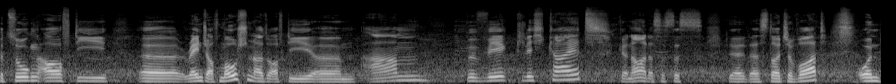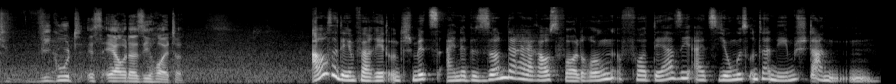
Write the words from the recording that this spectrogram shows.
bezogen auf die äh, Range of Motion, also auf die ähm, Armbeweglichkeit, genau, das ist das, das deutsche Wort, und wie gut ist er oder sie heute. Außerdem verrät uns Schmitz eine besondere Herausforderung, vor der sie als junges Unternehmen standen.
